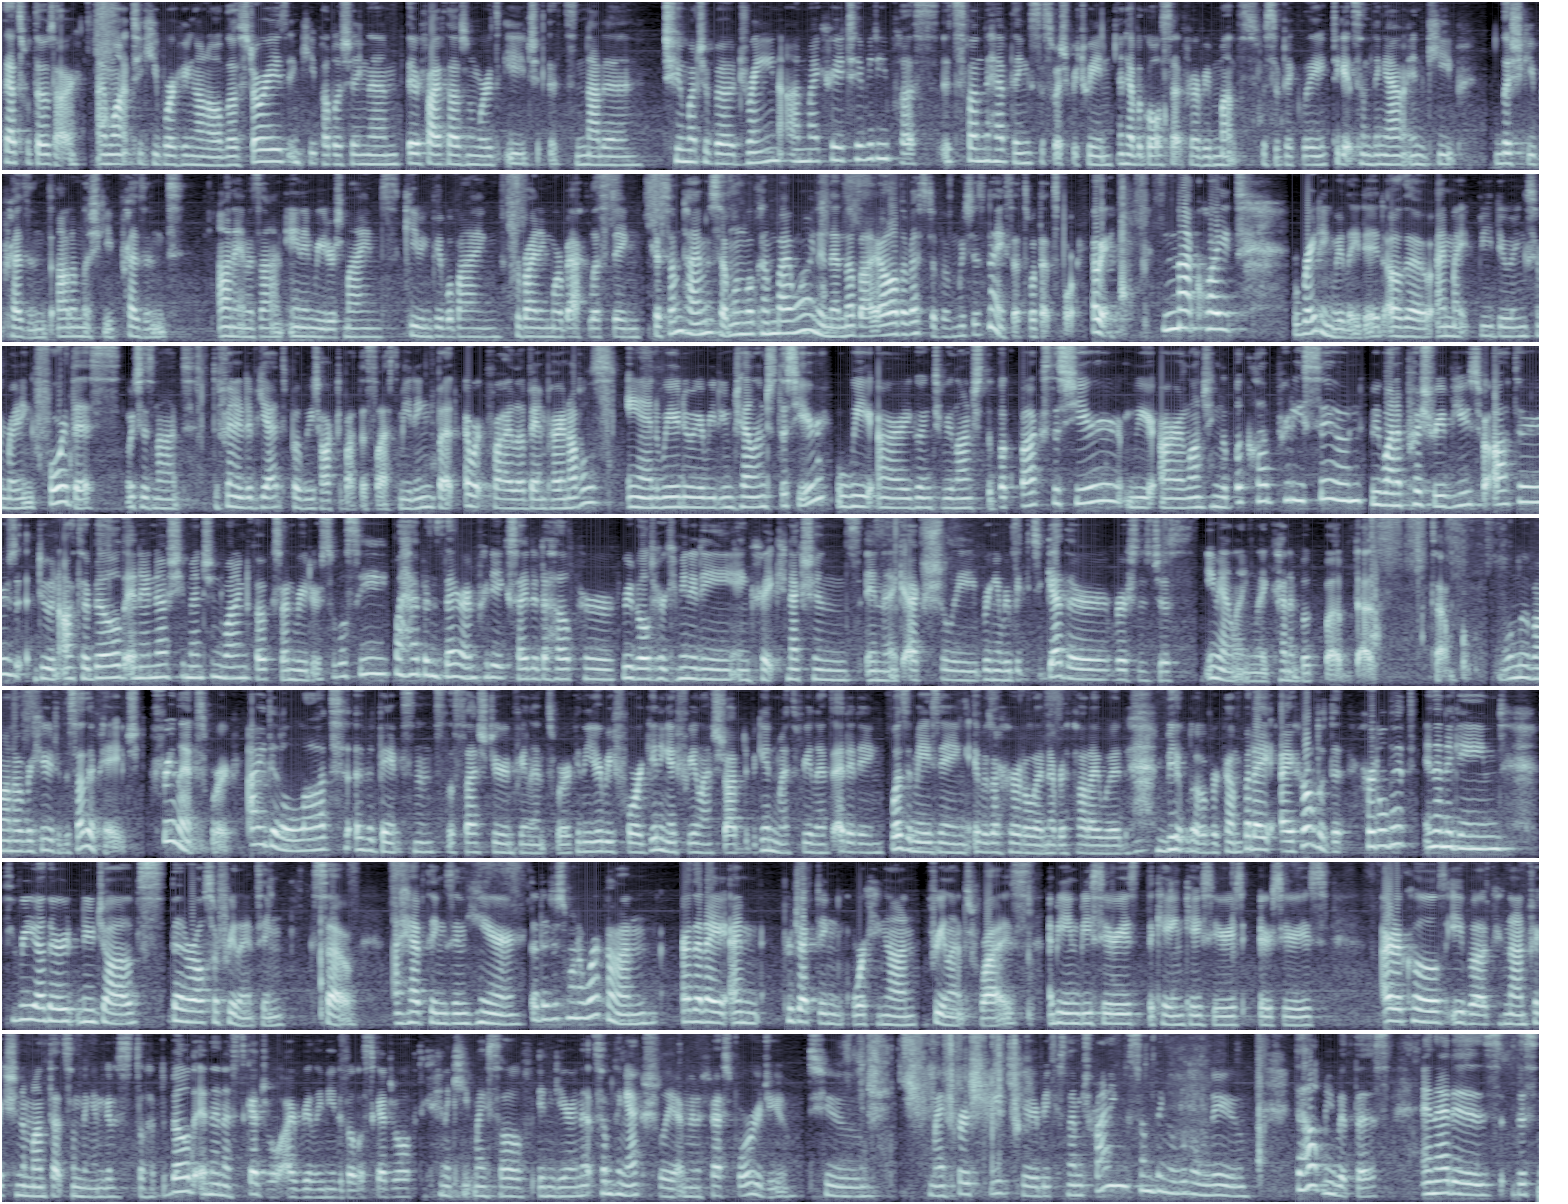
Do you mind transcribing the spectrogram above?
that's what those are. I want to keep working on all those stories and keep publishing them. They're 5,000 words each. It's not a too much of a drain on my creativity. Plus, it's fun to have things to switch between and have a goal set for every month specifically to get something out and keep Lishky present, Autumn Lishky present on Amazon and in readers' minds, keeping people buying, providing more backlisting. Because sometimes someone will come buy one and then they'll buy all the rest of them, which is nice. That's what that's for. Okay, not quite writing related, although I might be doing some writing for this, which is not definitive yet, but we talked about this last meeting. But I work for I Love Vampire Novels, and we're doing a reading challenge this year. We are going to relaunch the book box this year. We are launching the book club pretty soon. We want to push reviews for authors, do an author build, and I know she mentioned wanting to focus on readers, so we'll see what happens there. I'm pretty excited to help her rebuild her community and create connections and like actually bring everybody together versus just emailing like kind of BookBub does. So we'll move on over here to this other page. Freelance work. I did a lot of advancements this last year in freelance work, and the year before getting a freelance job to begin with, freelance editing, was amazing. It was a hurdle I never thought I would be able to overcome, but I, I hurdled it, hurdled it, and then I gained three other new jobs that are also freelancing. So I have things in here that I just want to work on, or that I, I'm projecting working on freelance wise. A B&B series, the K&K series, Air series, articles, ebook, nonfiction a month. That's something I'm going to still have to build. And then a schedule. I really need to build a schedule to kind of keep myself in gear. And that's something actually I'm going to fast forward you to my first week here because I'm trying something a little new to help me with this. And that is this.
